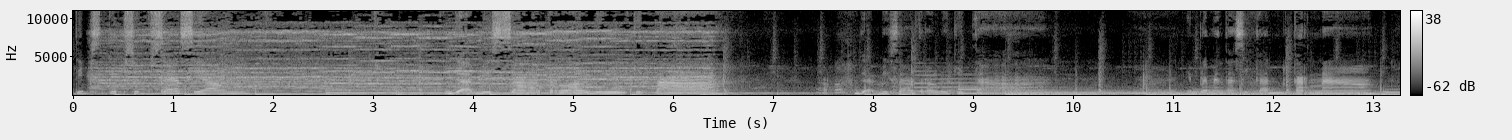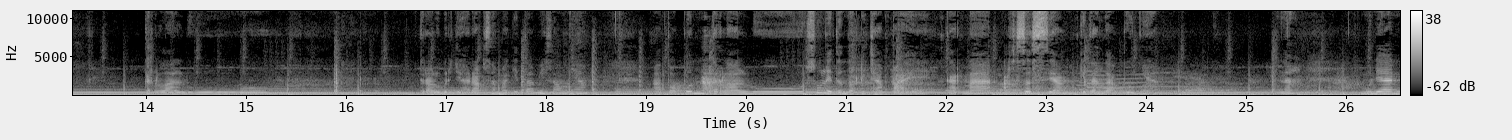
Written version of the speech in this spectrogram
tips-tips um, sukses yang nggak bisa terlalu kita nggak bisa terlalu kita implementasikan karena terlalu terlalu berjarak sama kita misalnya ataupun terlalu sulit untuk dicapai karena akses yang kita nggak punya. Nah, kemudian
